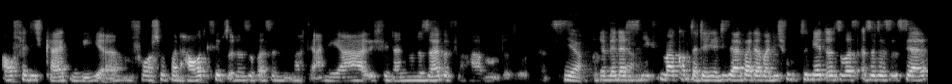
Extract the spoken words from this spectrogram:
Auffälligkeiten wie ähm, Forschung von Hautkrebs oder sowas. Und macht der eine, ja, ich will dann nur eine Salbe für haben oder so. Das, ja. Oder wenn das ja. das nächste Mal kommt, hat ja die Salbe aber nicht funktioniert oder sowas. Also das ist ja,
